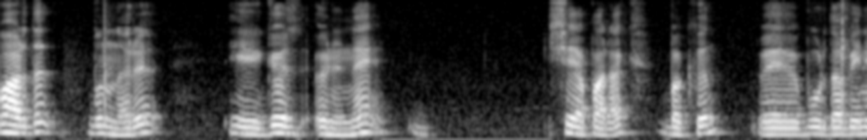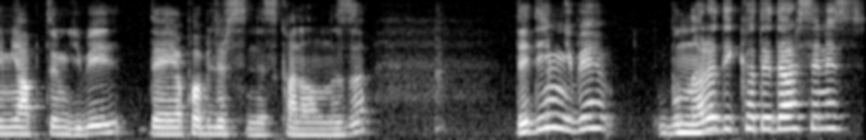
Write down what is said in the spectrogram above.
Bu arada bunları e, göz önüne şey yaparak bakın ve burada benim yaptığım gibi de yapabilirsiniz kanalınızı. Dediğim gibi bunlara dikkat ederseniz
